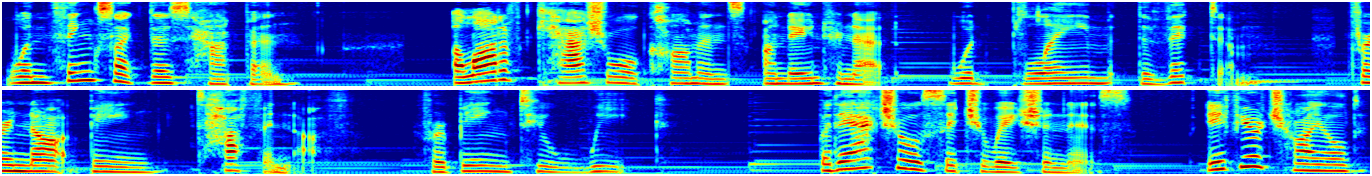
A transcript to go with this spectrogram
when things like this happen, a lot of casual comments on the internet would blame the victim for not being tough enough, for being too weak. But the actual situation is if your child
